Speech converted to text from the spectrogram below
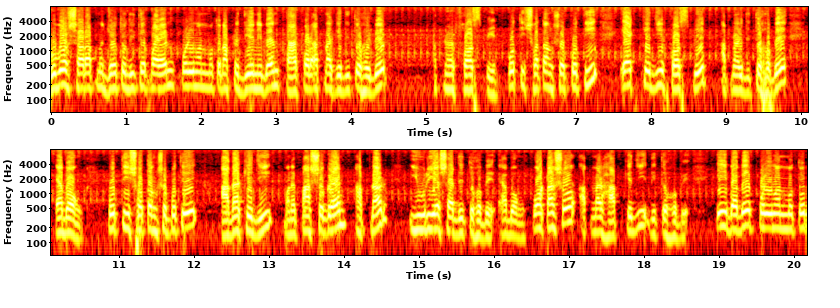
গোবর সার আপনি যত দিতে পারেন, পরিমাণ মতন আপনি দিয়ে নেবেন। তারপর আপনাকে দিতে হইবে আপনার ফসফেট প্রতি শতাংশ প্রতি এক কেজি ফসফেট আপনার দিতে হবে এবং প্রতি শতাংশ প্রতি আধা কেজি মানে পাঁচশো গ্রাম আপনার ইউরিয়া সার দিতে হবে এবং পটাশও আপনার হাফ কেজি দিতে হবে। এইভাবে পরিমাণ মতন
